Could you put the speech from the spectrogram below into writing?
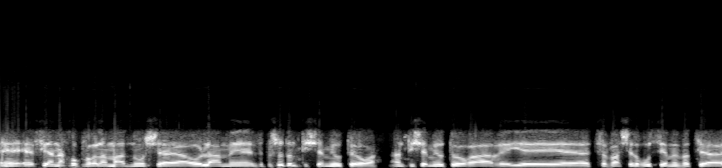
אה, אפי, אנחנו כבר למדנו שהעולם, אה, זה פשוט אנטישמיות טהורה. אנטישמיות טהורה, הרי אה, הצבא של רוסיה מבצע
